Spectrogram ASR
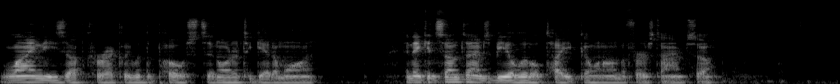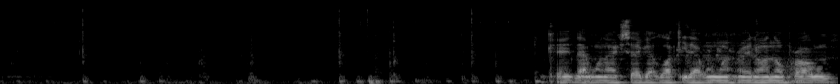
line these up correctly with the posts in order to get them on. And they can sometimes be a little tight going on the first time, so... Okay, that one actually, I got lucky. That one went right on, no problem.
